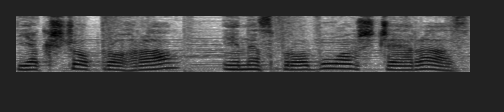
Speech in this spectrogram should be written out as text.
якщо програв і не спробував ще раз.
